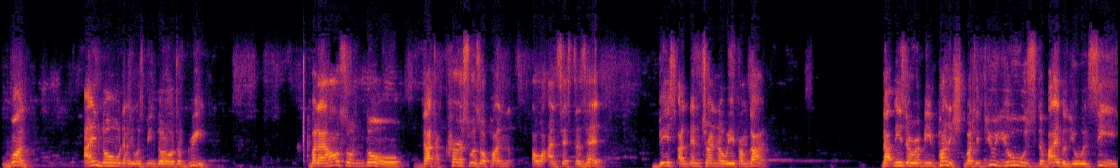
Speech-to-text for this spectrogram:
One, I know that it was being done out of greed. But I also know that a curse was upon our ancestors' head based on them turning away from God. That means they were being punished. But if you use the Bible, you will see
